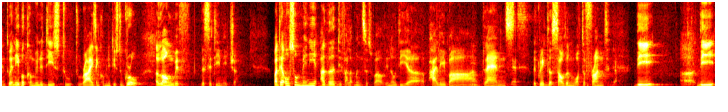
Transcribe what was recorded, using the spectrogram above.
and to enable communities to, to rise and communities to grow along with the city nature. But there are also many other developments as well, you know, the uh, Paya mm. plans, yes. the Greater Southern Waterfront, yeah. the, uh, the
